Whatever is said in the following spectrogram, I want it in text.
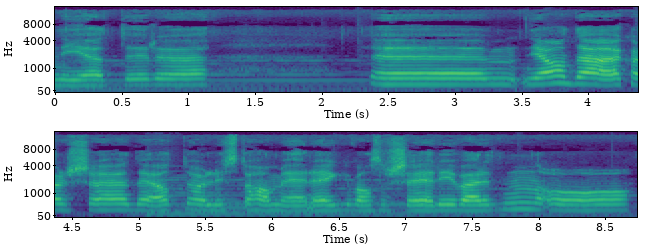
nyheter? ja, det er kanskje det at du har lyst til å ha med deg hva som skjer i verden, og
